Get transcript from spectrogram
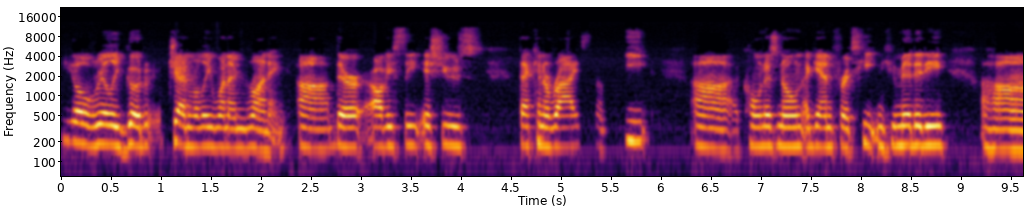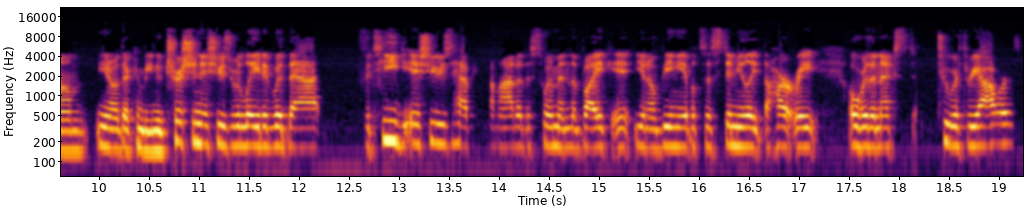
feel really good generally when I'm running. Uh, there are obviously issues that can arise from heat. Uh, Kona is known again for its heat and humidity. Um, you know, there can be nutrition issues related with that fatigue issues having come out of the swim and the bike, it, you know, being able to stimulate the heart rate over the next two or three hours.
